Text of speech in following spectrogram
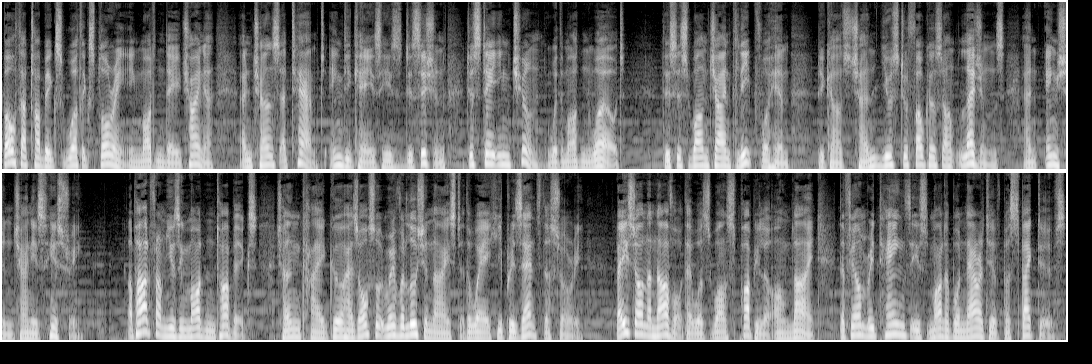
Both are topics worth exploring in modern day China, and Chen's attempt indicates his decision to stay in tune with the modern world. This is one giant leap for him because Chen used to focus on legends and ancient Chinese history. Apart from using modern topics, Chen Kaige has also revolutionized the way he presents the story. Based on a novel that was once popular online, the film retains its multiple narrative perspectives.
